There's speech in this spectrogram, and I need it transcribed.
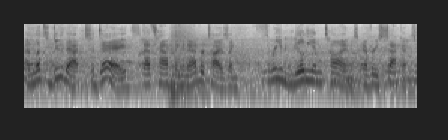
And let's do that today, that's happening in advertising, three million times every second,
